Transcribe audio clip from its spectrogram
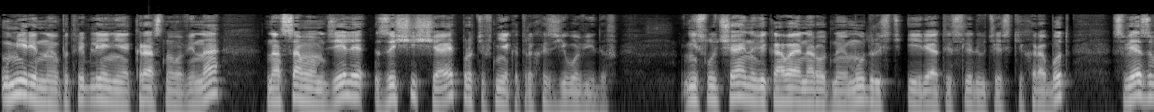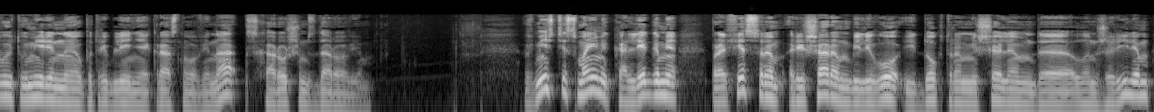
умеренное употребление красного вина на самом деле защищает против некоторых из его видов. Не случайно вековая народная мудрость и ряд исследовательских работ – связывают умеренное употребление красного вина с хорошим здоровьем. Вместе с моими коллегами, профессором Ришаром Белево и доктором Мишелем де Ланжерилем,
